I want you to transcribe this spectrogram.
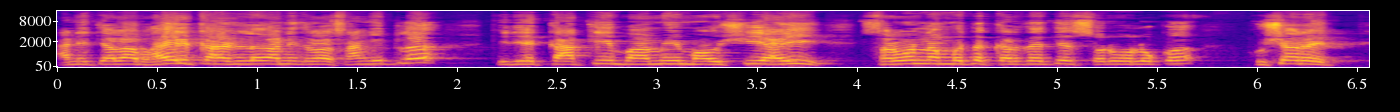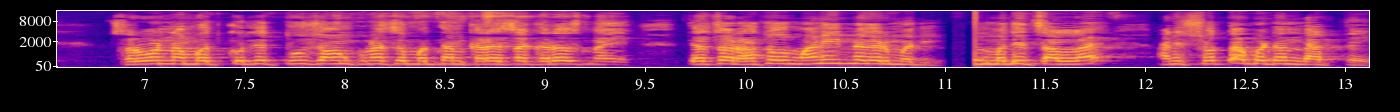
आणि त्याला बाहेर काढलं आणि त्याला सांगितलं की जे काकी मामी मावशी आई सर्वांना मतं करता येते सर्व लोक हुशार आहेत. सर्वांना मत करू दे तू जाऊन कुणाचं मतदान करायचा गरज नाही. त्याचा राहतो माणिकमध्ये मध्ये चाललाय आणि स्वतः बटन दाबतंय.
